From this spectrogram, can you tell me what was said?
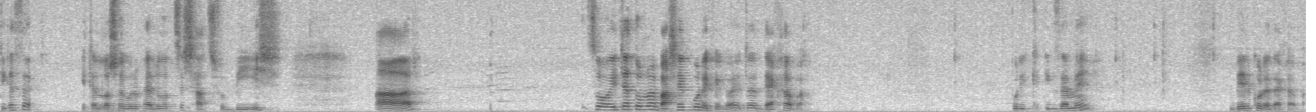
ঠিক আছে? এটা লসাগুর ভ্যালু হচ্ছে সাতশো বিশ। আর সো এটা তোমরা বাসায় করে ফেলো, এটা দেখাবা। পরীক্ষা এক্সামে বের করে দেখাবা।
